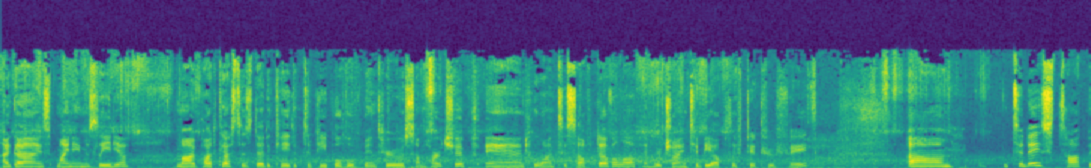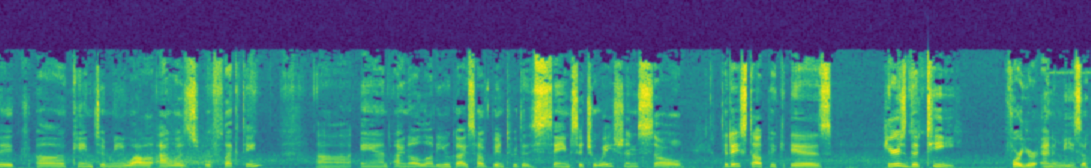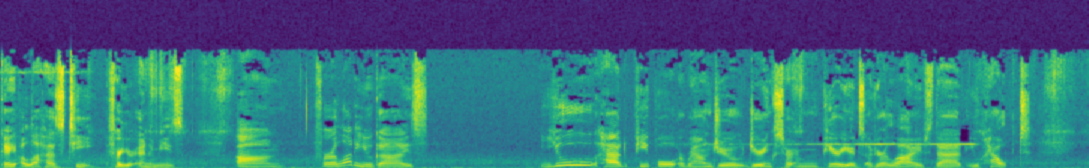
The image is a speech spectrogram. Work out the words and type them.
Hi, guys. My name is Lydia. My podcast is dedicated to people who've been through some hardship and who want to self develop, and we're trying to be uplifted through faith. Um, today's topic uh, came to me while I was reflecting, uh, and I know a lot of you guys have been through the same situation. So, today's topic is here's the tea for your enemies, okay? Allah has tea for your enemies. Um, for a lot of you guys, you had people around you during certain periods of your lives that you helped.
